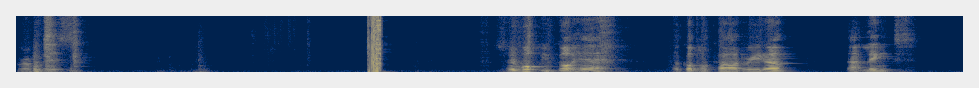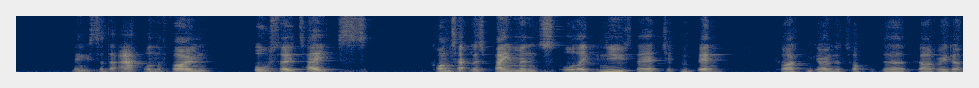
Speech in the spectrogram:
grab this. So what we've got here, I've got my card reader. That links links to the app on the phone. Also takes contactless payments, or they can use their chip and pin. Card can go in the top of the card reader.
